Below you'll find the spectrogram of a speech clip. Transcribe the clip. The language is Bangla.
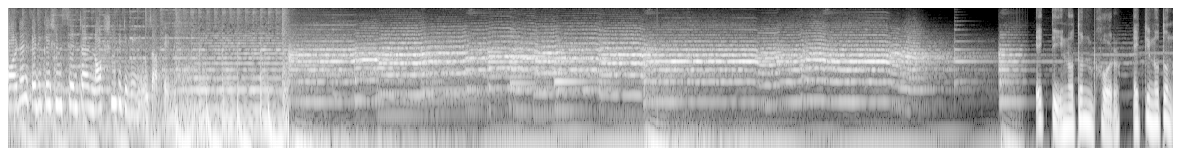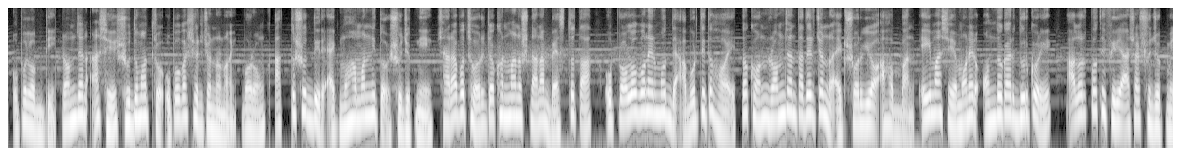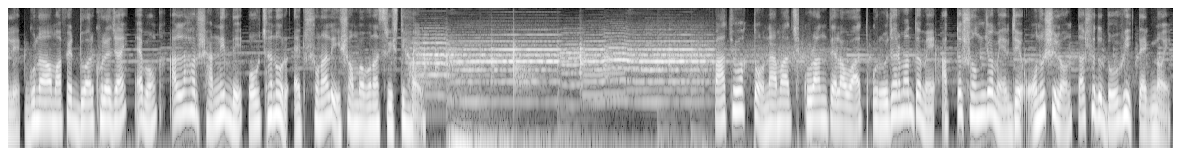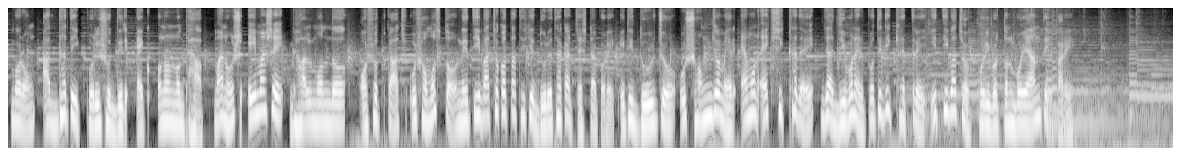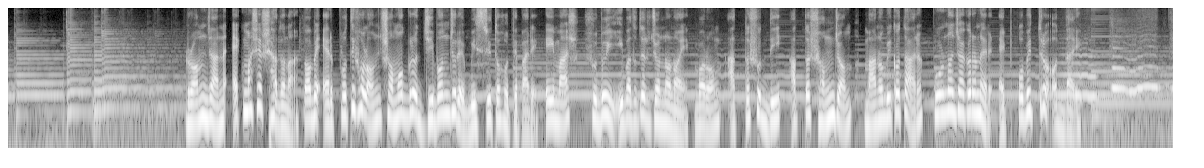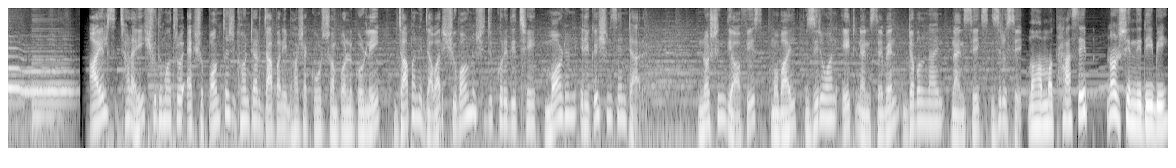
Modern education centre Narsingdi TV news update. একটি নতুন ভোর। একটি নতুন উপলব্ধি। রমজান আসে শুধুমাত্র উপবাসের জন্য নয়, বরং আত্মশুদ্ধির এক মহামান্বিত সুযোগ নিয়ে। সারা বছর যখন মানুষ নানা ব্যস্ততা ও প্রলোভনের মধ্যে আবর্তিত হয়, তখন রমজান তাদের জন্য এক স্বর্গীয় আহ্বান। এই মাসে মনের অন্ধকার দূর করে আলোর পথে ফিরে আসার সুযোগ মেলে। গুনাহ মাফের দুয়ার খুলে যায় এবং আল্লাহর সান্নিধ্যে পৌঁছানোর এক সোনালী সম্ভাবনা সৃষ্টি হয়। পাঁচ ওয়াক্ত নামাজ, কোরআন, তেলাওয়াত ও রোজার মাধ্যমে আত্মসংযমের যে অনুশীলন, তা শুধু দৈহিক ত্যাগ নয়, বরং আধ্যাত্মিক পরিশুদ্ধির এক অনন্য ধাপ। মানুষ এই মাসে ঘালমন্দ, অসৎ কাজ ও সমস্ত নেতিবাচকতা থেকে দূরে থাকার চেষ্টা করে। এটি ধৈর্য ও সংযমের এমন এক শিক্ষা দেয়, যা জীবনের প্রতিটি ক্ষেত্রে ইতিবাচক পরিবর্তন বয়ে আনতে পারে। রমজান এক মাসের সাধনা, তবে এর প্রতিফলন সমগ্র জীবন জুড়ে বিস্তৃত হতে পারে। এই মাস শুধুই ইবাদতের জন্য নয়, বরং আত্মশুদ্ধি, আত্মসংযম, মানবিকতার পূর্ণ জাগরণের এক পবিত্র অধ্যায়। আইএলস ছাড়াই শুধুমাত্র একশো পঞ্চাশ ঘণ্টার জাপানি ভাষা কোর্স সম্পন্ন করলেই জাপানে যাওয়ার সুবর্ণ সুযোগ করে দিচ্ছে modern education centre. Narsingdi office mobile zero one eight nine seven double nine nine six zero six Mohammad Hasib Narsingdi TV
